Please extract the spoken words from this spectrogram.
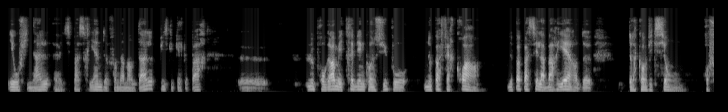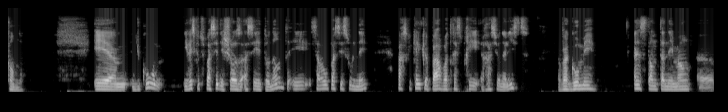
et au final, euh, il se passe rien de fondamental, puisque quelque part, euh, le programme est très bien conçu pour ne pas faire croire, ne pas passer la barrière de, la conviction profonde. Et euh, du coup, il risque de se passer des choses assez étonnantes et ça va vous passer sous le nez parce que quelque part, votre esprit rationaliste va gommer instantanément euh,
